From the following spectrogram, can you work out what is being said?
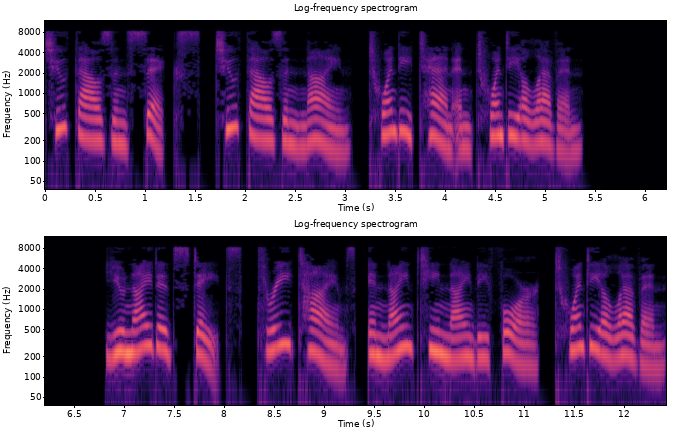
2006, 2009, 2010 and 2011. United States, three times, in 1994, 2011,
